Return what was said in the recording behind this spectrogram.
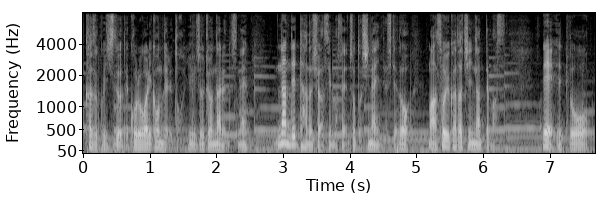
家族一同で転がり込んでるという状況になるんですね。なんでって話はすいません、ちょっとしないんですけど、まあ、そういう形になってます。で、えっと、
